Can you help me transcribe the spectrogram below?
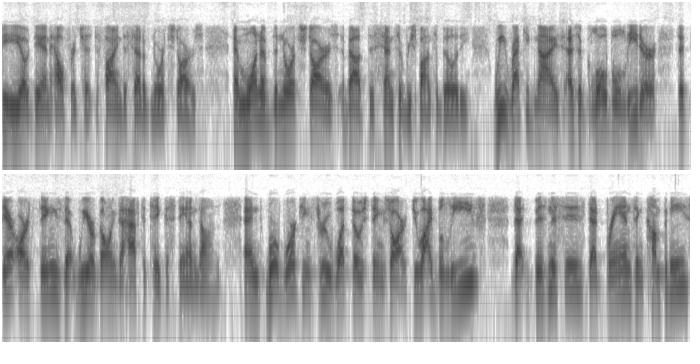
CEO Dan Helfrich has defined a set of north stars. And one of the North Stars about this sense of responsibility. We recognize as a global leader that there are things that we are going to have to take a stand on. And we're working through what those things are. Do I believe that businesses, that brands and companies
